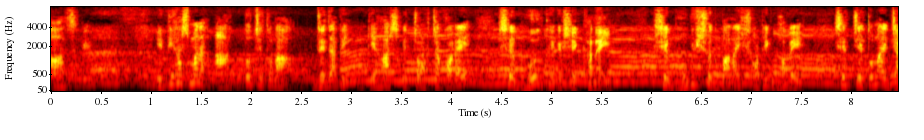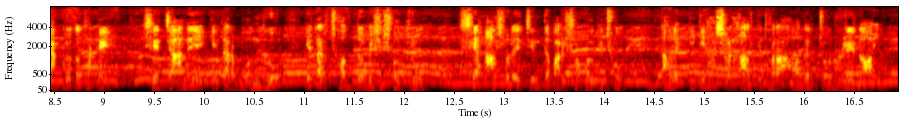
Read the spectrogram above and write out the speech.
আজকে? ইতিহাস মানে আত্মচেতনা। যে জাতি ইতিহাসকে চর্চা করে, সে ভুল থেকে শিক্ষা নেয়। সে ভবিষ্যৎ বানায় সঠিকভাবে, সে চেতনায় জাগ্রত থাকে। সে জানে কে তার বন্ধু, কে তার ছদ্মবেশী শত্রু। সে আসলে চিনতে পারে সকল কিছু। তাহলে ইতিহাসের হাল কি ধরা আমাদের জরুরি নয়?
